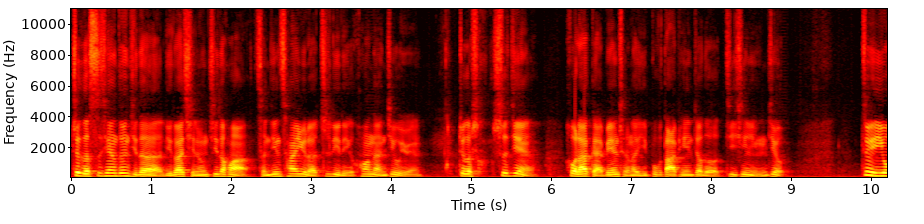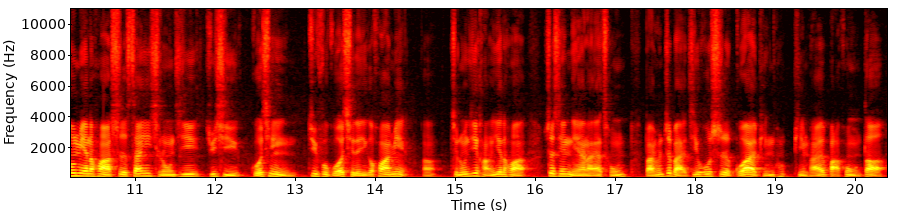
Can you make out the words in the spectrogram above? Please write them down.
这个四千吨级的履带起重机的话，曾经参与了智利的一个矿难救援，这个事件后来改编成了一部大片，叫做《地心营救》。最右面的话是三一起重机举起国庆巨幅国旗的一个画面啊。起重机行业的话，这些年来从百分之百几乎是国外品品牌把控到，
